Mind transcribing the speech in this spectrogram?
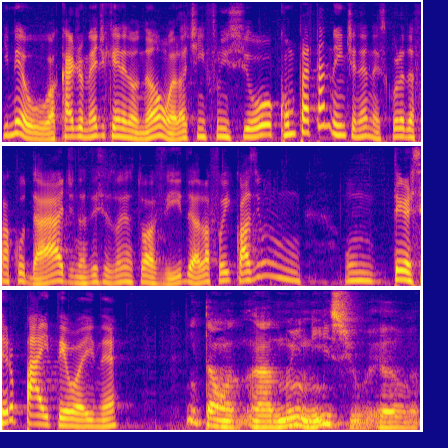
E, meu, a Cardiomed, querendo ou não, ela te influenciou completamente, né? Na escolha da faculdade, nas decisões da tua vida. Ela foi quase um, um terceiro pai teu aí, né? Então, ah, no início, eu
